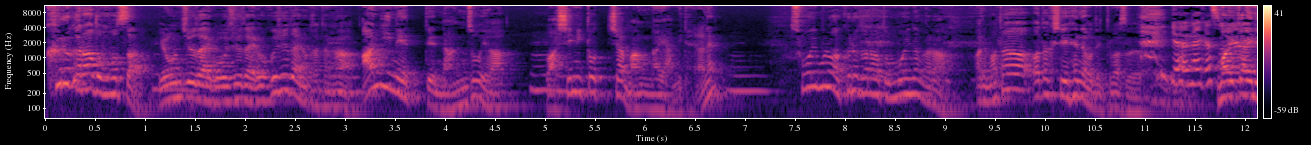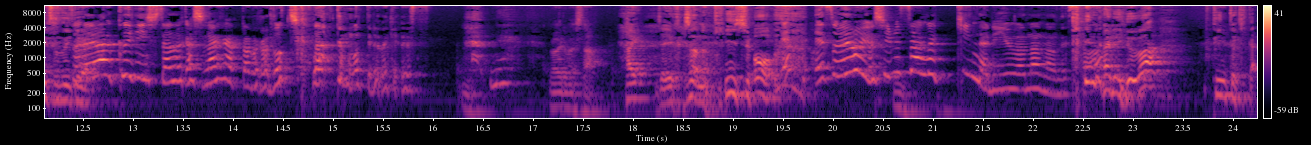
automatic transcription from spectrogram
来るかなと思ってたの、40代50代60代の方が、アニメって何ぞや、わしにとっちゃ漫画やみたいなね、そういうものが来るかなと思いながらあれまた私変なこと言ってます？いやなんか毎回に続いて。それは苦にしたのかしなかったのかどっちかなって思ってるだけです。わかりました。はい。じゃあゆかさんの金賞。えそれは吉見さんが金な理由は何なんですか？金な理由はピンときた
